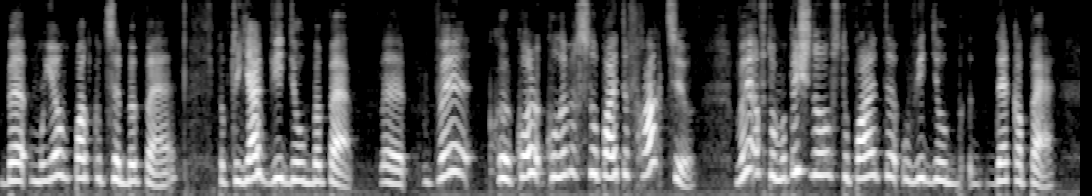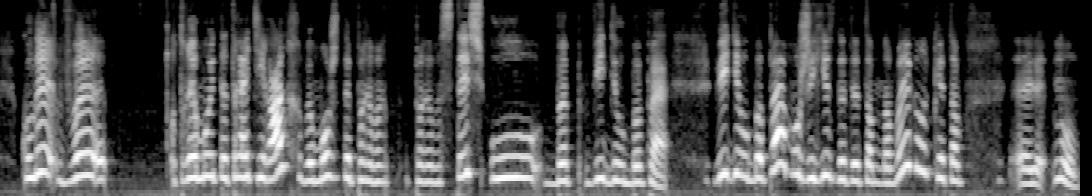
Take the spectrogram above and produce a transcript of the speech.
Б, в моєму випадку це БП, тобто я відділ БП. Е, ви, коли ви вступаєте в фракцію, ви автоматично вступаєте у відділ ДКП. Коли ви отримуєте третій ранг, ви можете перевер... перевестись у БП... відділ БП. Відділ БП може їздити там на виклики, там, е, ну,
